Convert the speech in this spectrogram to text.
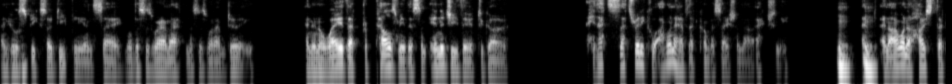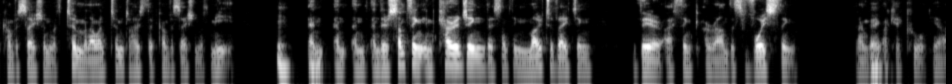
And who'll Mhm. speak so deeply and say, well, this is where I'm at and this is what I'm doing. And in a way that propels me, there's some energy there to go, hey, that's that's really cool. I want to have that conversation now, actually Mm. and and I want to host that conversation with Tim, and I want Tim to host that conversation with me. Mm. And and and and there's something encouraging, there's something motivating there, I think, around this voice thing. And I'm going, Mm. okay, cool, yeah,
